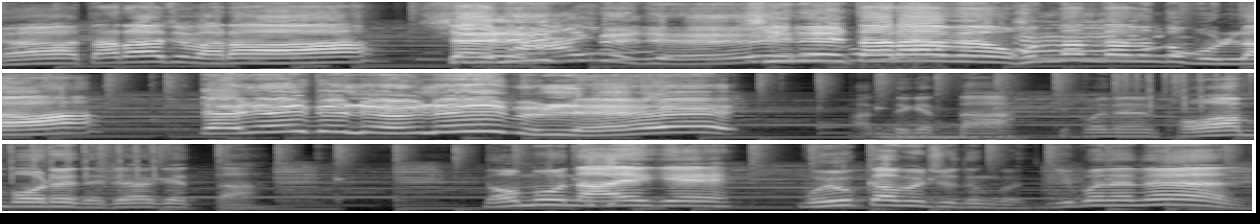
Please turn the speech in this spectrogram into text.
야 따라하지 마라. 따라해볼래 신을 따라하면 혼난다는 거 몰라? 따라해볼래 따라해볼래 안 되겠다. 이번에는 더한 벌을 내려야겠다. 너무 나에게 모욕감을 주는군. 이번에는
